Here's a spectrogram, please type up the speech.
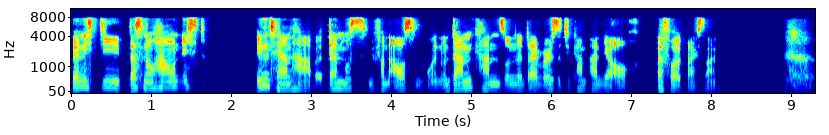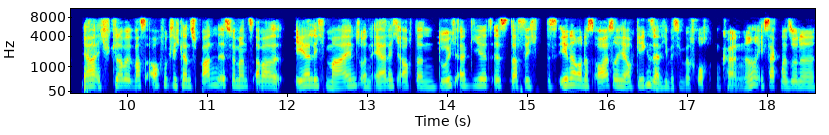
wenn ich die, das Know-how nicht intern habe, dann muss ich es mir von außen holen. Und dann kann so eine Diversity-Kampagne auch erfolgreich sein. Ja, ich glaube, was auch wirklich ganz spannend ist, wenn man es aber ehrlich meint und ehrlich auch dann durchagiert, ist, dass sich das Innere und das Äußere ja auch gegenseitig ein bisschen befruchten können. Ne? Ich sag mal, so eine,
